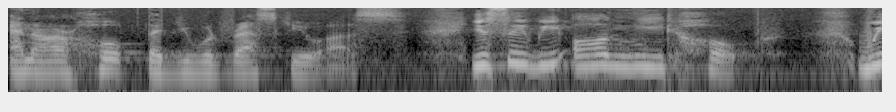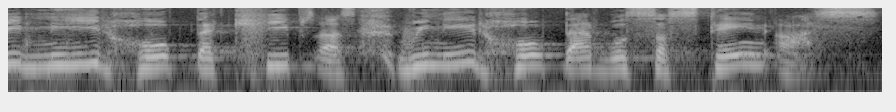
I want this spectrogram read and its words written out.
and our hope that you would rescue us. You see, we all need hope. We need hope that keeps us, we need hope that will sustain us.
